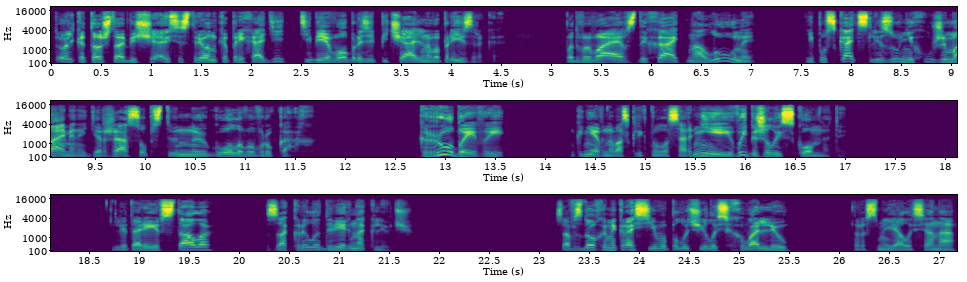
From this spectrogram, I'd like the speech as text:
Только то, что обещаю, сестренка, приходить тебе в образе печального призрака, подвывая вздыхать на луны и пускать слезу не хуже маминой, держа собственную голову в руках. «Грубые вы!» — гневно воскликнула Сарния и выбежала из комнаты. Летарея встала, закрыла дверь на ключ. Со вздохами красиво получилось «хвалю», — рассмеялась она.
